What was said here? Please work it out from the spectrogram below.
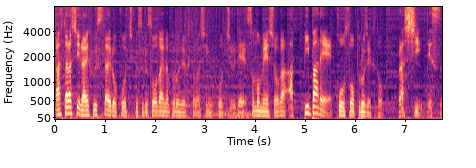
新しいライフスタイルを構築する壮大なプロジェクトが進行中で、その名称がアッピバレー構想プロジェクトらしいです。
